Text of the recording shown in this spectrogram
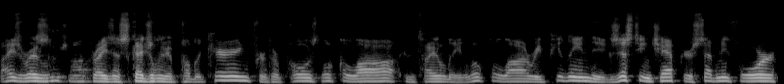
Advise a resolution authorizing scheduling a public hearing for the proposed local law entitled a local law repealing the existing chapter seventy-four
